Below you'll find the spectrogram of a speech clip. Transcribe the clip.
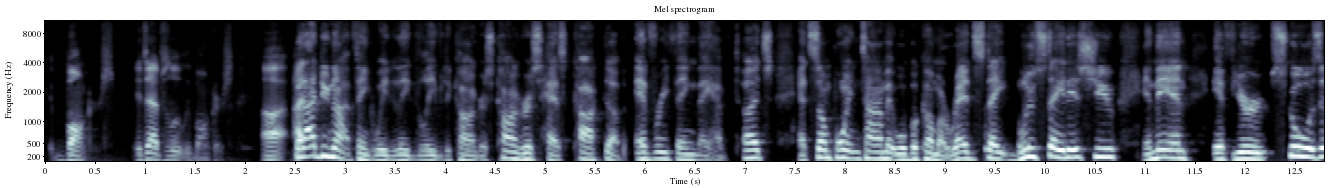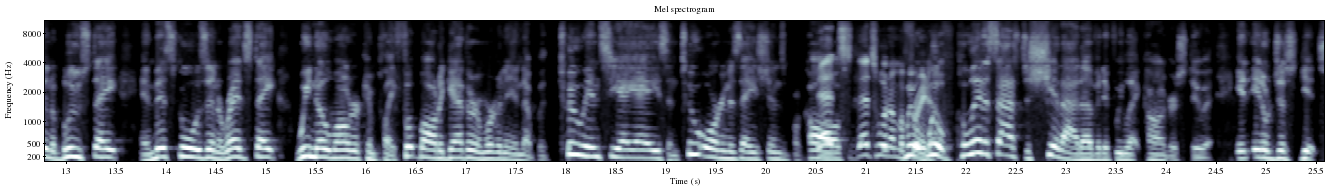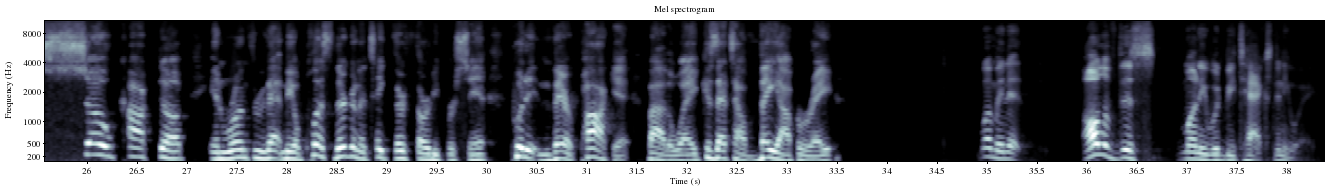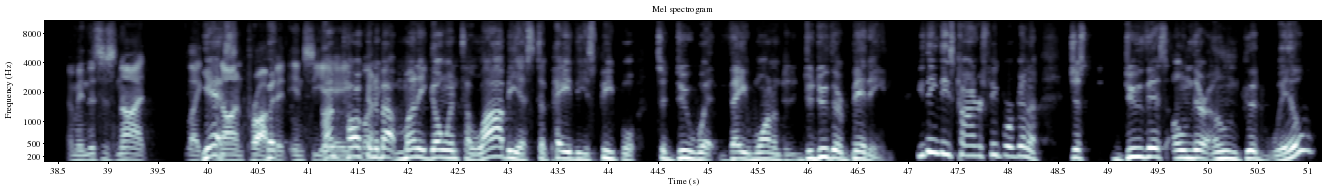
bonkers. It's absolutely bonkers. Uh, But I, do not think we need to leave it to Congress. Congress has cocked up everything they have touched. At some point in time, it will become a red state, blue state issue. And then if your school is in a blue state and this school is in a red state, we no longer can play football together. And we're going to end up with two NCAAs and two organizations that's because that's what I'm we'll, afraid we'll politicize the shit out of it if we let Congress do it. it. It'll just get so cocked up and run through that meal. Plus, they're going to take their 30%, put it in their pocket, by the way, because that's how they operate. Well, I mean, it, all of this money would be taxed anyway. I mean, this is not like Yes, nonprofit NCAA. I'm talking money. about money going to lobbyists to pay these people to do what they want them to do, to do their bidding. You think these Congress people are going to just do this on their own goodwill?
